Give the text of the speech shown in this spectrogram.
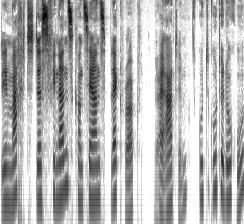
die Macht des Finanzkonzerns BlackRock ja. bei Arte. Gut, gute Doku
